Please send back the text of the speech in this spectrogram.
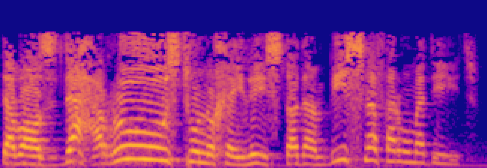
دوازده روز تو نخیله ایستادم. بیست نفر اومدید.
